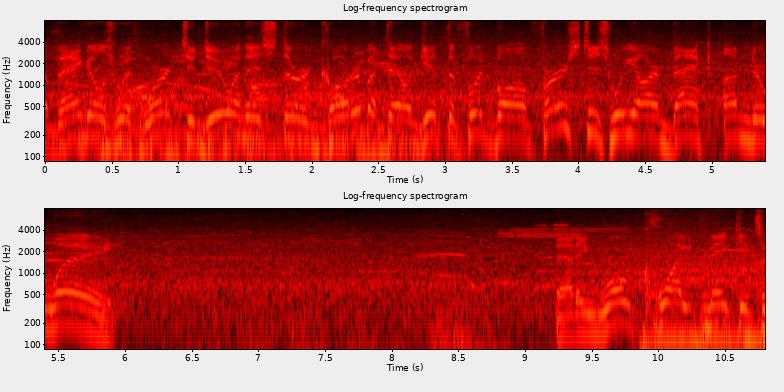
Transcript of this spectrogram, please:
The Bengals with work to do in this third quarter, but they'll get the football first as we are back underway. And he won't quite make it to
